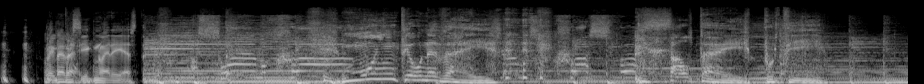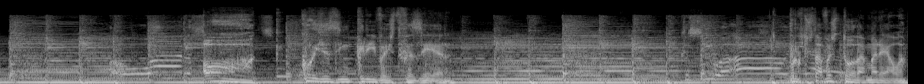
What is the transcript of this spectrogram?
Bem, parecia que não era esta. Muito eu nadei e saltei por ti. Oh, que coisas incríveis de fazer. Porque tu estavas toda amarela.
